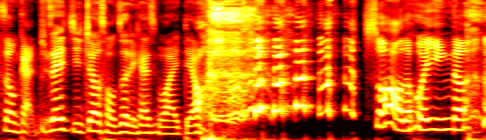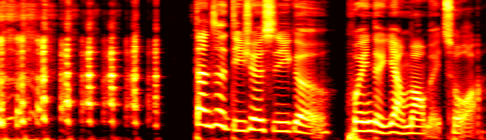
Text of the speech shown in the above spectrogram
这种感觉。这一集就从这里开始歪掉。说好的婚姻呢？但这的确是一个婚姻的样貌，没错啊。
